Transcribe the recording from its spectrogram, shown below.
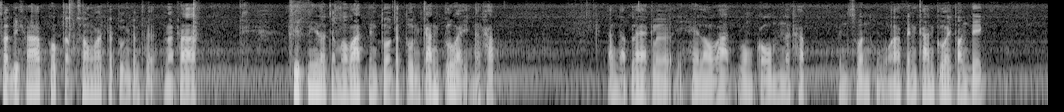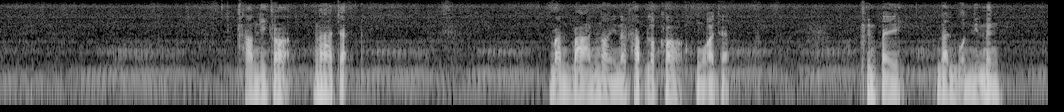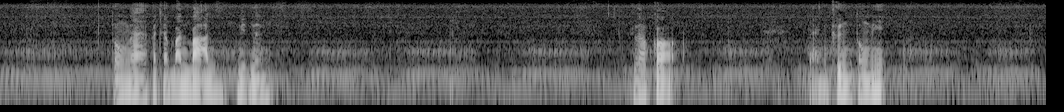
สวัสดีครับ พบกับช่องวาดการ์ตูนกันเถอะนะครับ คลิปนี้เราจะมาวาดเป็นตัวการ์ตูนก้านกล้วยนะครับ อันดับแรกเลยให้เราวาดวงกลมนะครับ เป็นส่วนหัวเป็นก้านกล้วยตอนเด็ก คราวนี้ก็น่าจะบานๆหน่อยนะครับ แล้วก็หัวจะขึ้นไปด้านบนนิดนึง ตรงหน้าก็จะบานๆนิดนึง แล้วก็แบ่งครึ่งตรงนี้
